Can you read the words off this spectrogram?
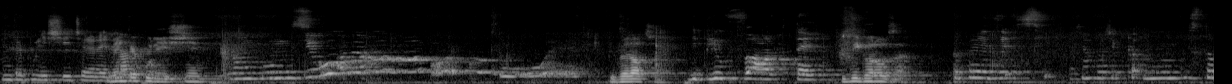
Mentre pulisci Cenerella. Mentre pulisci, Non funziona! Porco due! più Più veloce, di più forte. più vigorosa. Prese, sì, stiamo cercando in questo.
